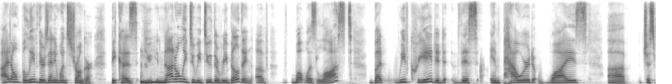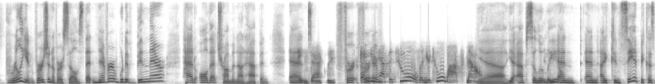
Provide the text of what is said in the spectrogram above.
I don't believe there's anyone stronger because mm-hmm. you, not only do we do the rebuilding of what was lost, but we've created this empowered, wise, uh, just brilliant version of ourselves that never would have been there had all that trauma not happened. And exactly for for and you have the tools in your toolbox now. Yeah, yeah, absolutely. And and I can see it because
